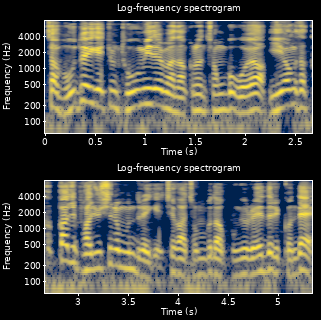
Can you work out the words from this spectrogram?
자 모두에게 좀 도움이 될 만한 그런 정보고요. 이 영상 끝까지 봐주시는 분들에게 제가 전부 다 공유를 해드릴 건데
